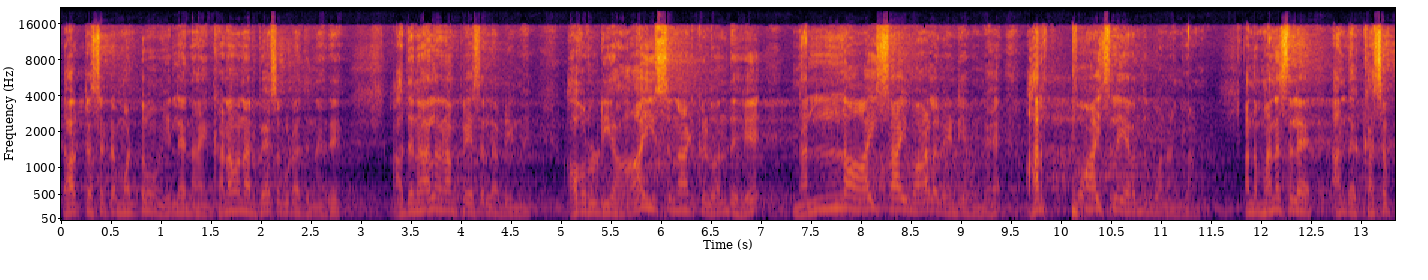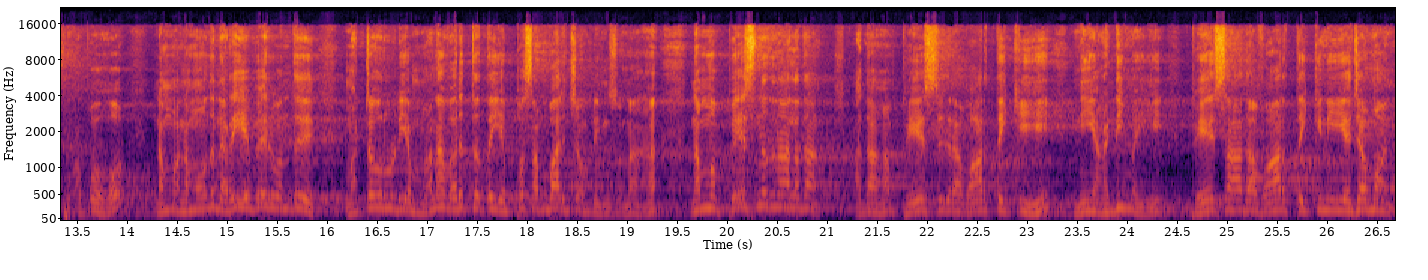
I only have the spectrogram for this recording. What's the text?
டாக்டர்ஸ்கிட்ட மட்டும் இல்லை நான் என் கணவனார் பேசக்கூடாதுன்னாரு. அதனால நான் பேசலை அப்படின்னு. அவர்களுடைய ஆயுசு நாட்கள் வந்து நல்ல ஆயுசாய் வாழ வேண்டியவங்க அற்ப ஆயுசில் இறந்து போனாங்களாம். அந்த மனசில் அந்த கசப்பு. அப்போது நம்ம நம்ம வந்து நிறைய பேர் வந்து மற்றவர்களுடைய மன வருத்தத்தை எப்போ சம்பாதிச்சோம் அப்படின்னு சொன்னால் நம்ம பேசுனதுனால தான் அதான் பேசுகிற வார்த்தைக்கு நீ அடிமை பேசாத வார்த்தைக்கு நீ எஜமான்.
